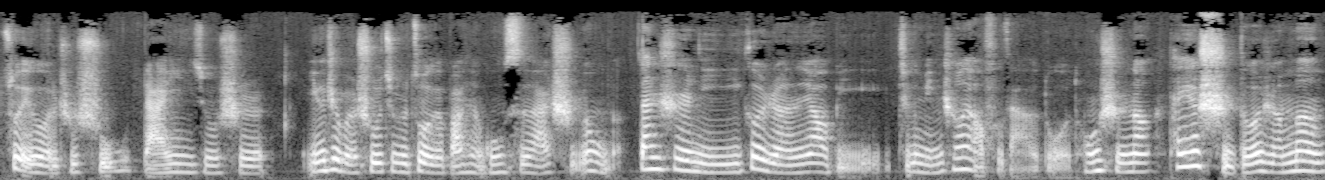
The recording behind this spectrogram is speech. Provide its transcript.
罪恶之书，大意就是。因为这本书就是做给保险公司来使用的，但是你一个人要比这个名称要复杂的多。同时呢，它也使得人们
